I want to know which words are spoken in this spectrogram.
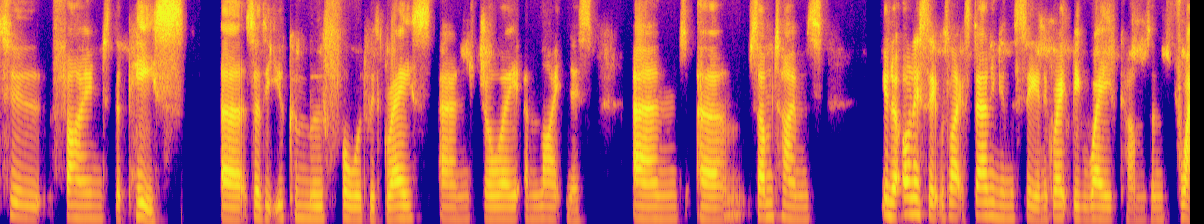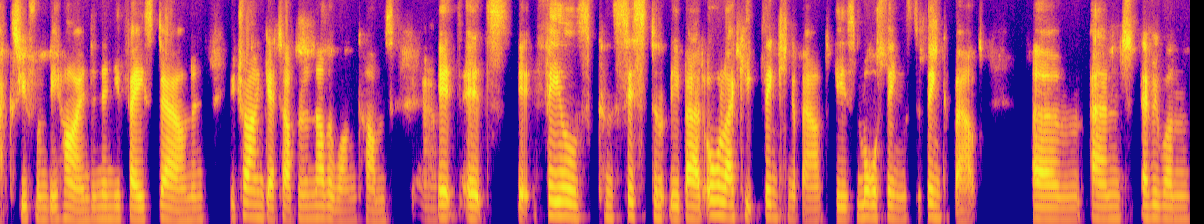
to find the peace uh, so that you can move forward with grace and joy and lightness. And um, sometimes, you know, honestly, it was like standing in the sea and a great big wave comes and whacks you from behind, and then you face down and you try and get up, and another one comes. Yeah. it it's it feels consistently bad. All i keep thinking about is more things to think about um, and everyone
